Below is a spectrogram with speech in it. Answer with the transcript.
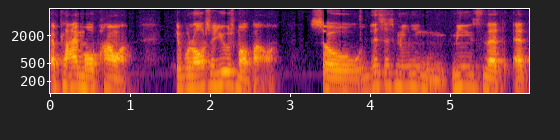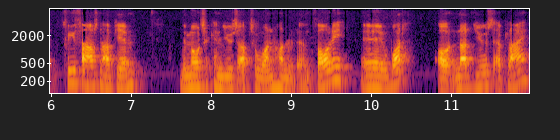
apply more power. It will also use more power. So this is meaning means that at 3000 RPM, the motor can use up to 140 uh, watt or not use apply.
